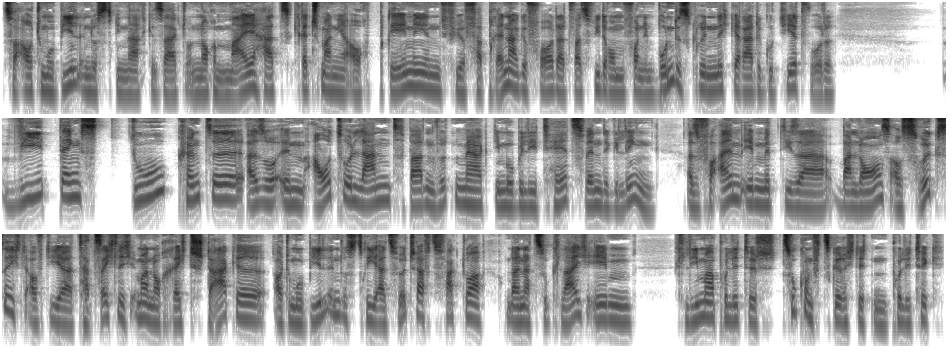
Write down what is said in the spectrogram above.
zur Automobilindustrie nachgesagt. Und noch im Mai hat Kretschmann ja auch Prämien für Verbrenner gefordert, was wiederum von den Bundesgrünen nicht gerade gutiert wurde. Wie denkst du, könnte also im Autoland Baden-Württemberg die Mobilitätswende gelingen? Also vor allem eben mit dieser Balance aus Rücksicht auf die ja tatsächlich immer noch recht starke Automobilindustrie als Wirtschaftsfaktor und einer zugleich eben klimapolitisch zukunftsgerichteten Politik.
